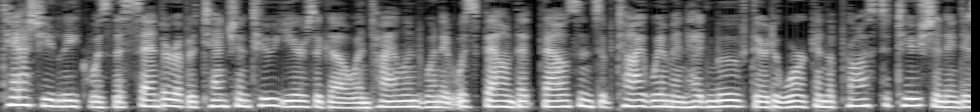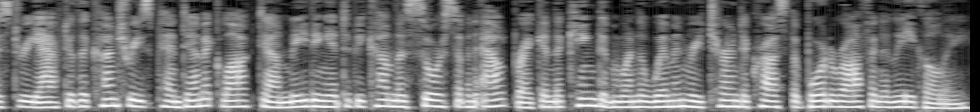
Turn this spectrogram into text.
Tachileik was the center of attention two years ago in Thailand when it was found that thousands of Thai women had moved there to work in the prostitution industry after the country's pandemic lockdown, leading it to become the source of an outbreak in the kingdom when the women returned across the border often illegally.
